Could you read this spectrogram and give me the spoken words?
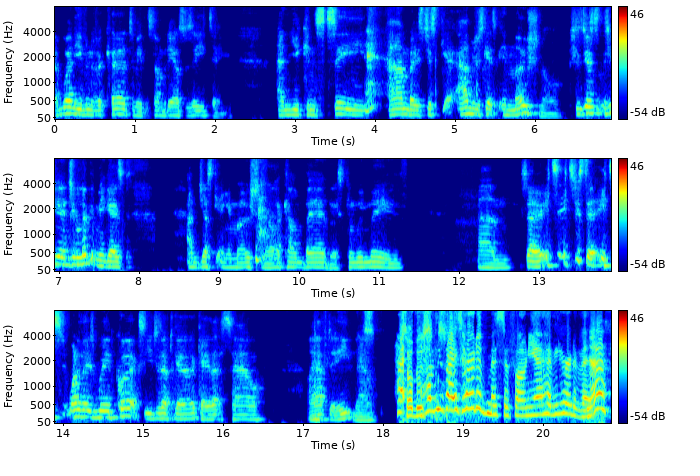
it won't even have occurred to me that somebody else is eating. And you can see Amber just Amber just gets emotional. She's just she, she'll look at me and goes, "I'm just getting emotional. I can't bear this. Can we move?" Um, so it's it's just a it's one of those weird quirks. You just have to go, okay, that's how I have to eat now. Ha- So this- have you guys heard of misophonia? Have you heard of it? Yes,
